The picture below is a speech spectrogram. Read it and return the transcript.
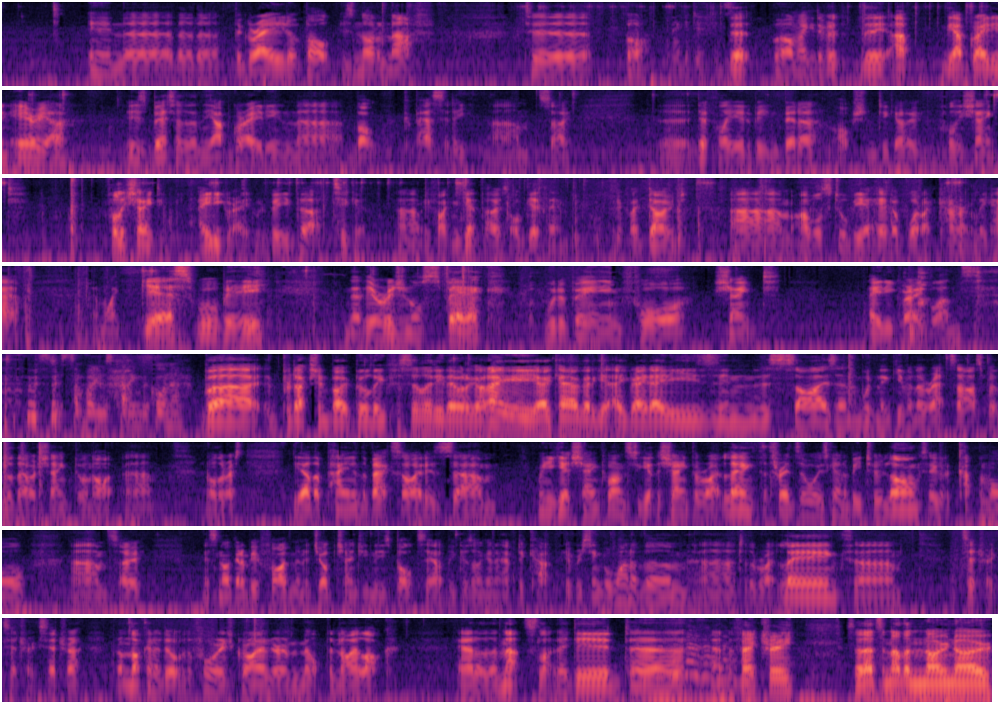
in the, the, the, the grade of bolt is not enough to oh Make a difference. the well make a difference the up the upgrade in area is better than the upgrade in uh, bolt capacity um, so uh, definitely it'd be a better option to go fully shanked. Fully shanked 80 grade would be the ticket. Um, if I can get those I'll get them. But if I don't um, I will still be ahead of what I currently have. And my guess will be that the original spec would have been for shanked 80 grade ones. It's just somebody was cutting the corner. but production boat building facility, they would have gone, hey, okay, I've got to get A grade 80s in this size, and wouldn't have given a rat's ass whether they were shanked or not, um, and all the rest. The other pain in the backside is um, when you get shanked ones, to get the shank the right length, the thread's are always going to be too long, so you've got to cut them all. Um, so it's not going to be a five minute job changing these bolts out because I'm going to have to cut every single one of them uh, to the right length, etc, etc, etc. But I'm not going to do it with a four inch grinder and melt the nylock out of the nuts like they did uh, at the factory. So that's another no-no.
